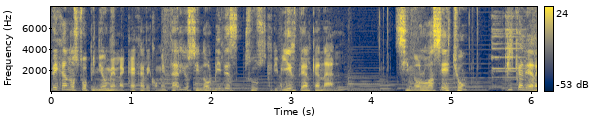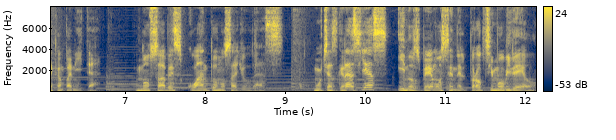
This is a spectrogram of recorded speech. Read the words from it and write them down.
Déjanos tu opinión en la caja de comentarios y no olvides suscribirte al canal. Si no lo has hecho, pícale a la campanita. No sabes cuánto nos ayudas. Muchas gracias y nos vemos en el próximo video.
